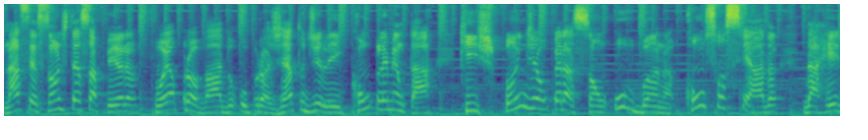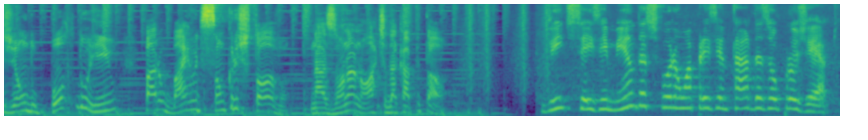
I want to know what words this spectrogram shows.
na sessão de terça-feira, foi aprovado o projeto de lei complementar que expande a operação urbana consorciada da região do Porto do Rio para o bairro de São Cristóvão, na zona norte da capital. 26 emendas foram apresentadas ao projeto.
